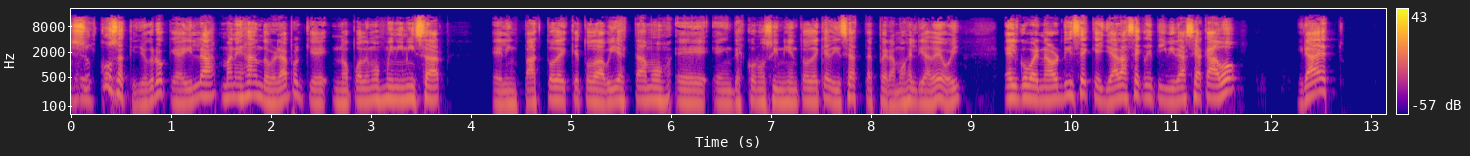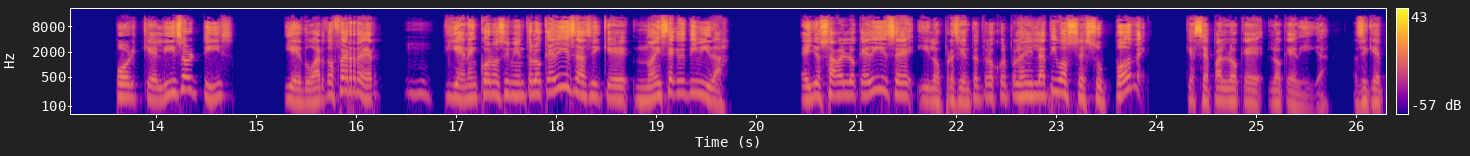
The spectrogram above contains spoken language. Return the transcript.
son cosas que yo creo que ahí las manejando, ¿verdad? Porque no podemos minimizar el impacto de que todavía estamos eh, en desconocimiento de qué dice, hasta esperamos el día de hoy. El gobernador dice que ya la secretividad se acabó. Mira esto. Porque Liz Ortiz y Eduardo Ferrer tienen conocimiento de lo que dice, así que no hay secretividad. Ellos saben lo que dice y los presidentes de los cuerpos legislativos se supone que sepan lo que, lo que diga. Así que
